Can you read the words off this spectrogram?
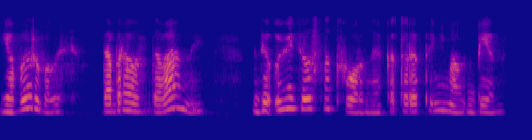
Я вырвалась, добралась до ванной, где увидела снотворное, которое принимал Бен,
